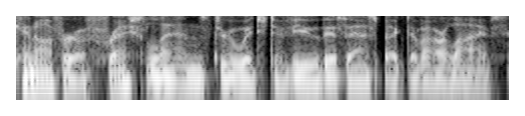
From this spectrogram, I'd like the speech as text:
can offer a fresh lens through which to view this aspect of our lives.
